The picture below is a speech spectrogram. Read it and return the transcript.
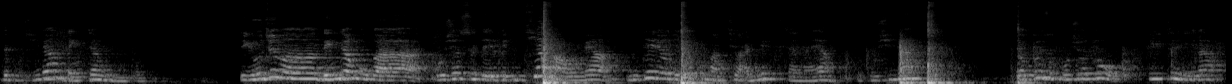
근데 보시면 냉장고 운동. 근데 요즘은 냉장고가 놓으셨을 때 이렇게 좀 튀어나오면 인테리어도 조금 망치고 안 예쁘잖아요. 보시면 옆에서 보셔도 빌트인이라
